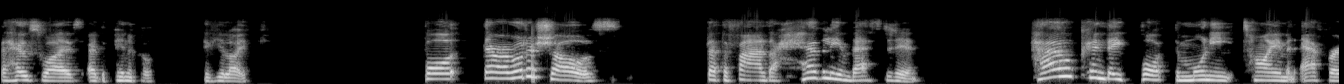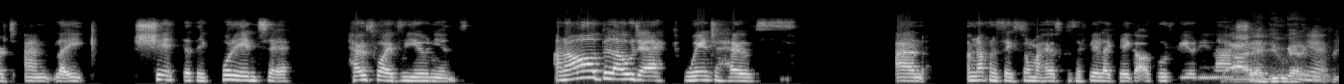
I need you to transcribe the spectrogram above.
the Housewives are the pinnacle, if you like. But there are other shows that the fans are heavily invested in how can they put the money, time, and effort and like shit that they put into housewife reunions and all below deck winter house and I'm not going to say summer house because I feel like they got a good reunion last they year. They do get a Yeah. good They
